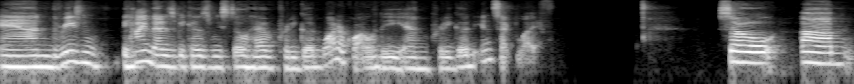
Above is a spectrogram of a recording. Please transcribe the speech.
And the reason behind that is because we still have pretty good water quality and pretty good insect life. So um,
